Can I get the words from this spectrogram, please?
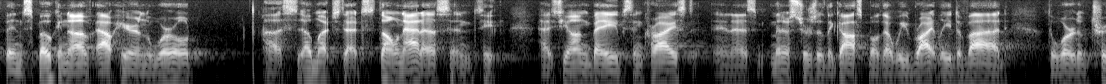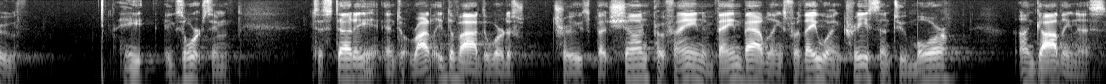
been spoken of out here in the world, uh, so much that's thrown at us, and as young babes in Christ and as ministers of the gospel, that we rightly divide the word of truth. He exhorts him to study and to rightly divide the word of truth, but shun profane and vain babblings, for they will increase unto more ungodliness.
